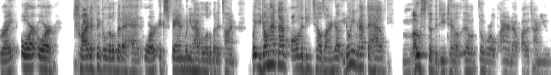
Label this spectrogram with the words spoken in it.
right? Or or try to think a little bit ahead, or expand when you have a little bit of time. But you don't have to have all the details ironed out. You don't even have to have most of the details of the world ironed out by the time you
